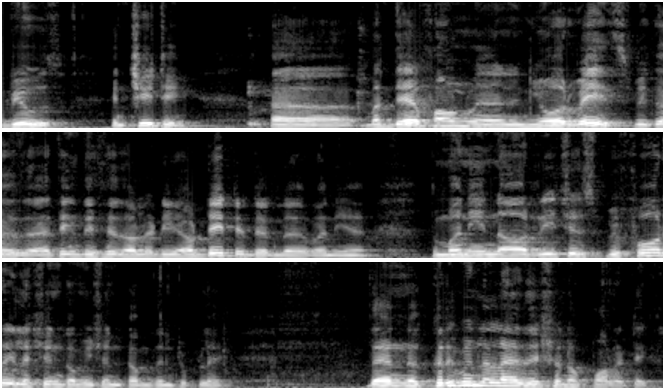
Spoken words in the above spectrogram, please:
abuse and cheating. but they have found newer ways because I think this is already outdated in one year. The money now reaches before election commission comes into play. Then criminalization of politics.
